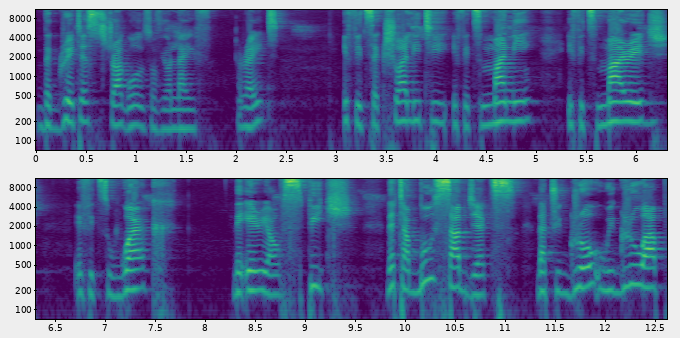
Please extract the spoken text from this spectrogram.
the greatest struggles of your life, right? if it's sexuality, if it's money, if it's marriage, if it's work, the area of speech, the taboo subjects that we grow we grew up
